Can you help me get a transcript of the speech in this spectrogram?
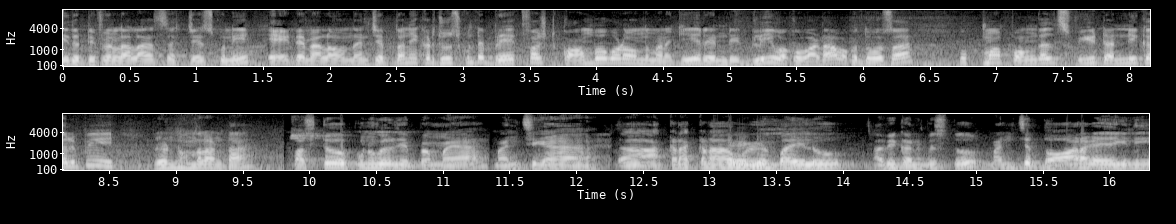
ఐదు టిఫిన్లు అలా సెట్ చేసుకుని ఏ టైం ఎలా ఉందని చెప్తాను. ఇక్కడ చూసుకుంటే బ్రేక్ఫాస్ట్ కాంబో కూడా ఉంది మనకి. రెండు ఇడ్లీ ఒక వడ ఒక దోశ ఉప్మా పొంగల్ స్వీట్ అన్నీ కలిపి రెండు వందలంట ఫస్ట్ పునుగులు చెప్పమ్మయ్య. మంచిగా అక్కడక్కడ ఉల్లిపాయలు అవి కనిపిస్తూ మంచి దోరగా ఎగిని.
